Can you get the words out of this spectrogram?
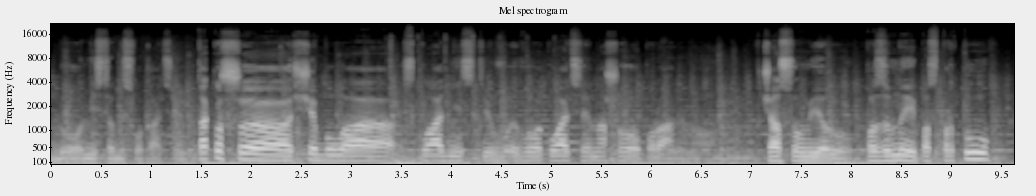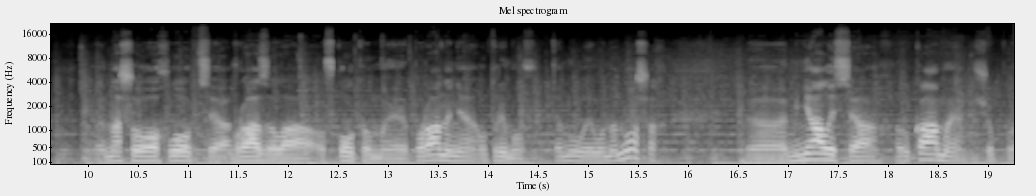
до місця дислокації. Також е, ще була складність в евакуації нашого пораненого в яру. Позивний паспорту е, нашого хлопця вразила осколками поранення, отримав, тягнули його на ношах. Е, Мінялися руками, щоб е,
